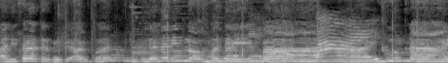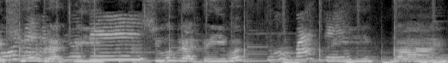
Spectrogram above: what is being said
आणि चला तर भेटूया आपण उद्या नवीन ब्लॉगमध्ये. बाय गुड नाईट शुभ रात्री. शुभ रात्री. बोल बाय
